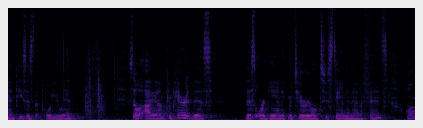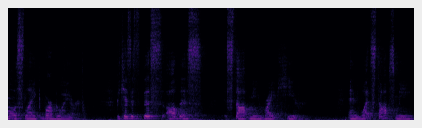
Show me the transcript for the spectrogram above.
and pieces that pull you in. So I um, compared this, this organic material to standing at a fence, almost like barbed wire. Because it's this, all this stopped me right here. And what stops me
